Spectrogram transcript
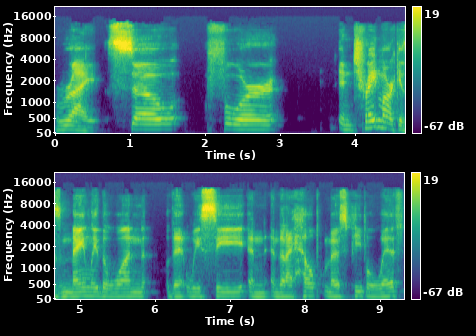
Right. So, for, and trademark is mainly the one that we see and, and that I help most people with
